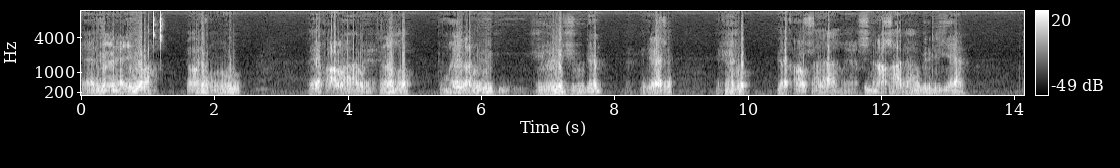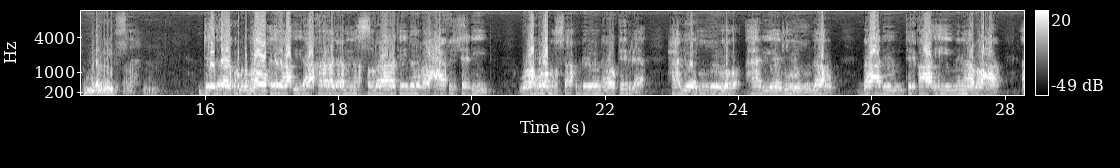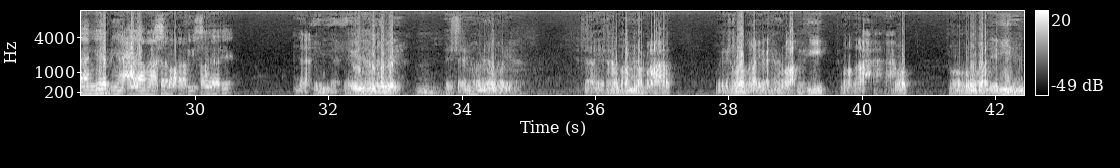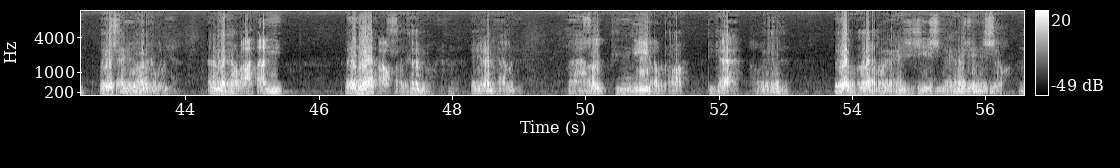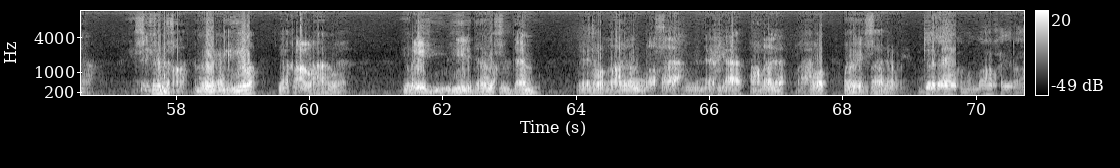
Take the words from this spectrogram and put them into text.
لأن جمع العلم يرى يرى ينقضه فيقرأها ويتنظف ثم أيضا يريد ينشف الدم نجاسة يكثر يقرأ الصلاة ويغسل ما أصابه ويجد الثياب ثم يعيد الصلاة. جزاكم الله خيرا. إذا خرج من الصلاة للرعاف الشديد وهو مستقبل القبلة هل يجوز له هل يجوز له بعد انتقائه من الرعاف أن يبني على ما سبق في صلاته؟ لا يعيدها من أولها يستأنفها من أولها. يتنظر من الرعاف ويتوضأ إذا كان الرعاف كثير توضأ أحوط توضأ يمينا ويستأنفها من أولها. أما كان الرعاف قليل فإنه لا يقرأ الصلاة كمله فإن لم يأخذ ما حصل في منديل أو طرف رداءه وتر ولا إذا كان شيء يسير كان شيء يسيرا نعم كم أما إذا كان كثيرا يقرأها ويزيل الدم ويغسل الدم ويتوضأ أيضا الصلاة من الخلاف أفضل وأحوط ويعيد الصلاة من أولها جزاكم الله خيرا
